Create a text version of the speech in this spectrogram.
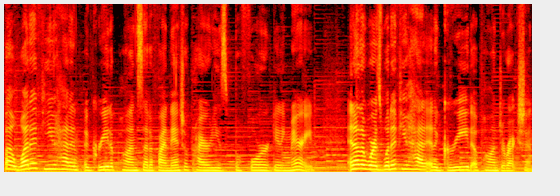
But what if you had an agreed upon set of financial priorities before getting married? In other words, what if you had an agreed upon direction?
